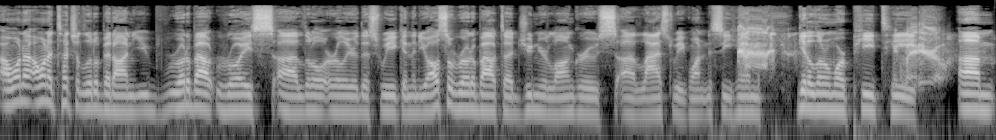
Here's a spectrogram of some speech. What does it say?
I want to I want to touch a little bit on you wrote about Royce uh, a little earlier this week, and then you also wrote about uh, Junior Longrus uh, last week, wanting to see him get a little more PT. Um,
